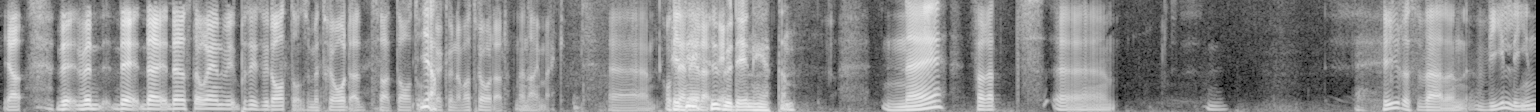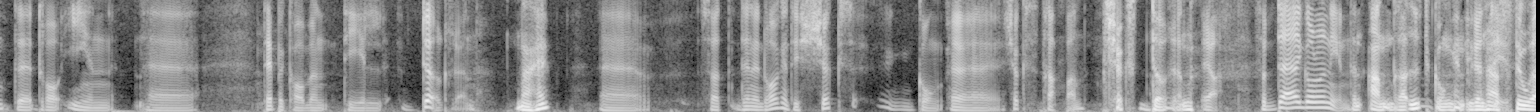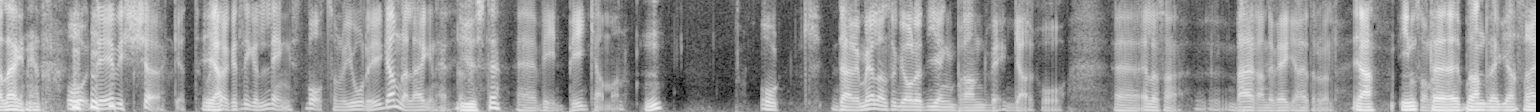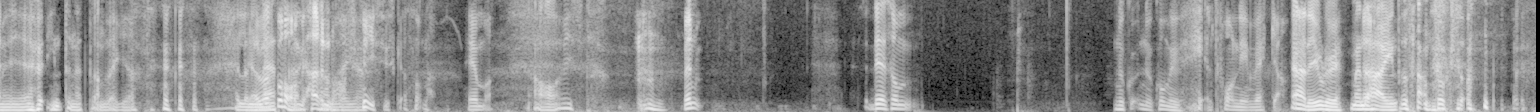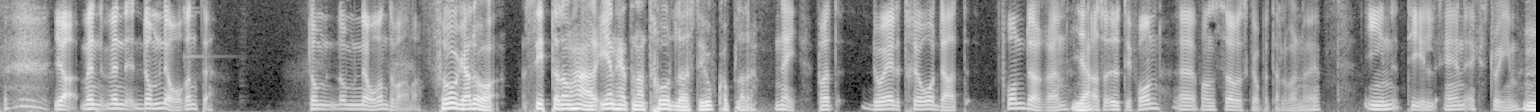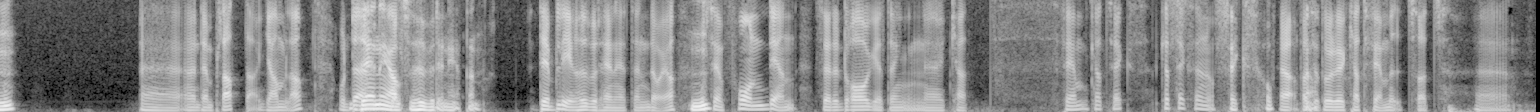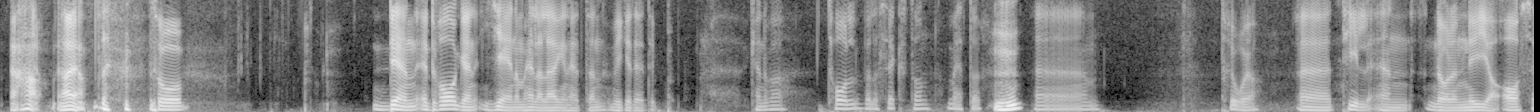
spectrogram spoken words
det, men det, där, där står en precis vid datorn som är trådad så att datorn Ja. ska kunna vara trådad med en iMac. Eh, och är det huvudenheten? Nej, för att eh, hyresvärden ville inte dra in eh, TP-kabeln till dörren. Nej. Eh, så att den är dragen till köksgång, eh, kökstrappan. Köksdörren. Ja, så där går den in. Den andra utgången i den här Precis. stora lägenheten. Och det är vid köket. Och Ja. köket ligger längst bort som det gjorde i gamla lägenheten. Just det. Eh, vid pigkammaren. Mm. Och däremellan så går det ett gäng brandväggar och eh, eller så här, eh, bärande väggar heter det väl. Ja, inte brandväggar som i eh, internetbrandväggar. Eller det varit bra om vi hade några fysiska sådana hemma. Ja, visst. Det som nu, nu kommer vi helt från din vecka. Ja, det gjorde vi. Men det Ja. här är intressant också. Ja, men, men de når inte. De, de når inte varandra. Fråga då, sitter de här enheterna trådlöst ihopkopplade? Nej, för att då är det trådat från dörren, Ja. alltså utifrån, eh, från serverskåpet eller vad det nu är, in till en Extreme, Mm. eh, den platta, gamla. Och Den är därifrån- alltså huvudenheten. Det blir huvudenheten då ja. Mm. Och sen från den så är det draget en eh, Cat 5, Cat 6? Cat 6 är det nog. Sex hopp. Ja, fast Ja. jag tror det är Cat 5 ut så att eh, Jaha, ja ja. Så den är dragen genom hela lägenheten, vilket är typ, kan det vara 12 eller 16 meter? Mm. Eh, tror jag. Eh, till en, då den nya AC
